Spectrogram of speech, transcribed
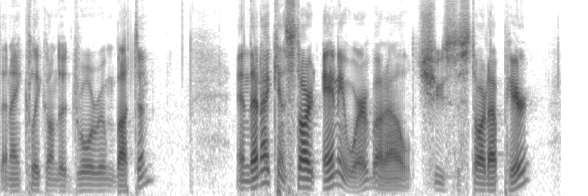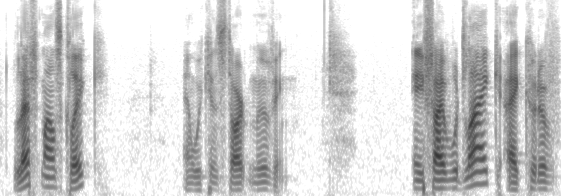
Then I click on the Draw Room button. And then I can start anywhere, but I'll choose to start up here. Left mouse click, and we can start moving. If I would like, I could of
